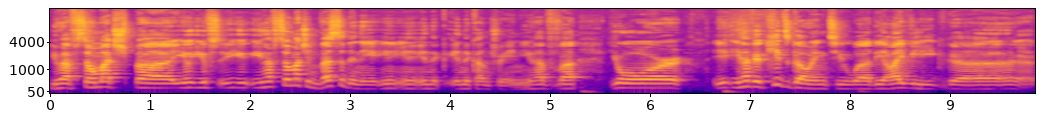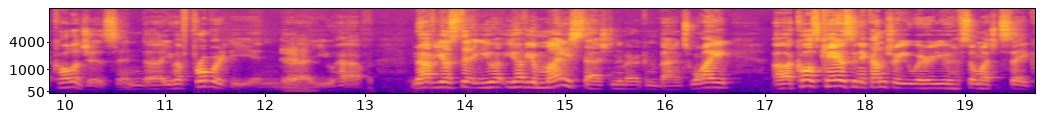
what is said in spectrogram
you have so much, uh, you, you've, you you have so much invested in the in, the in the country, and you have uh, your you you have your kids going to uh, the Ivy League uh, colleges, and uh, you have property, and Yeah. uh, you have you have your you you have your money stashed in American banks. Why uh, cause chaos in a country where you have so much at stake?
